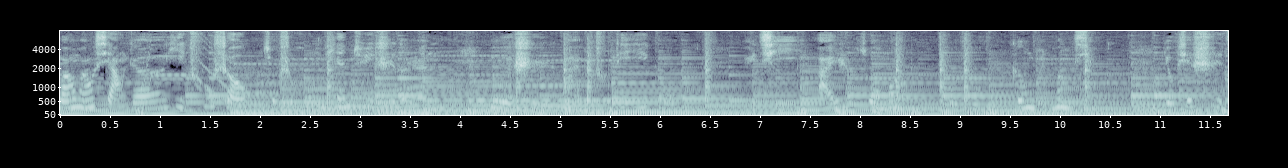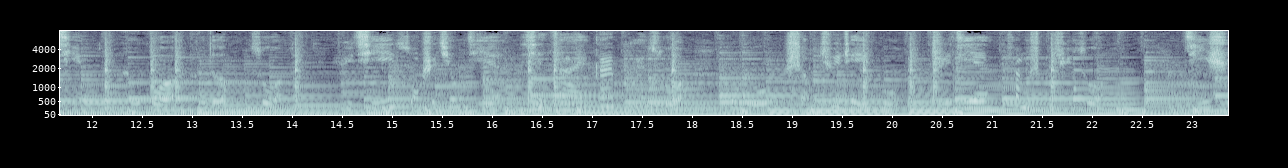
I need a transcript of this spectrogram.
往往想着一出手就是鸿篇巨制的人，越是迈不出第一步。与其白日做梦，不如耕耘梦想。有些事情如果不得不做，与其总是纠结现在该不该做，不如省去这一步，直接放手去做。及时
